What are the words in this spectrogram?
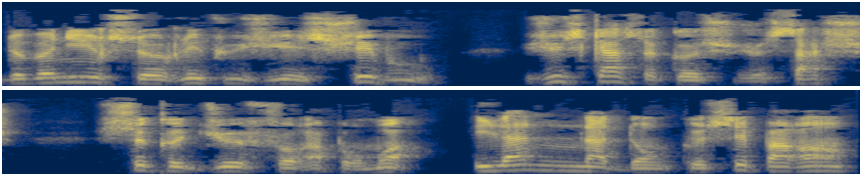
de venir se réfugier chez vous, jusqu'à ce que je sache ce que Dieu fera pour moi. Il amena donc ses parents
